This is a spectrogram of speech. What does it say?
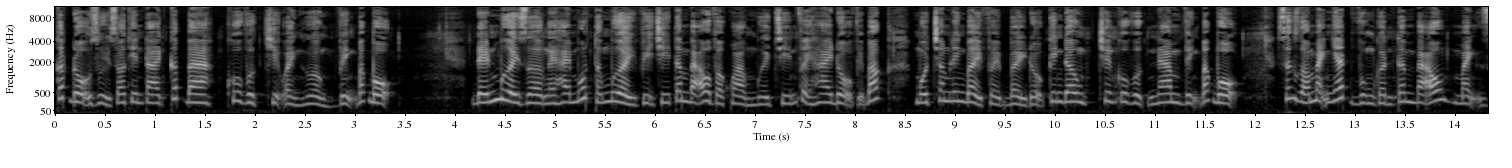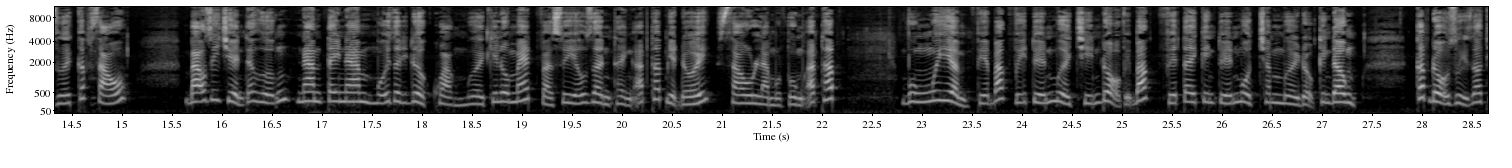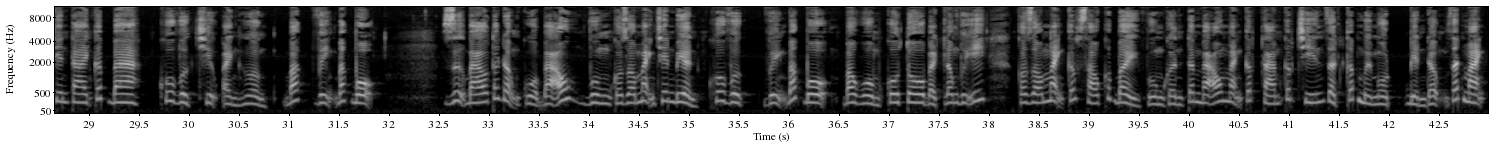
Cấp độ rủi ro thiên tai cấp 3, khu vực chịu ảnh hưởng Vịnh Bắc Bộ. Đến 10 giờ ngày 21 tháng 10, vị trí tâm bão ở vào khoảng 19,2 độ Vĩ Bắc, 107,7 độ Kinh Đông trên khu vực Nam Vịnh Bắc Bộ. Sức gió mạnh nhất vùng gần tâm bão mạnh dưới cấp 6. Bão di chuyển theo hướng Nam Tây Nam mỗi giờ đi được khoảng 10 km và suy yếu dần thành áp thấp nhiệt đới, sau là một vùng áp thấp. Vùng nguy hiểm phía Bắc vĩ tuyến 19 độ Vĩ Bắc, phía Tây kinh tuyến 110 độ Kinh Đông. Cấp độ rủi ro thiên tai cấp 3, khu vực chịu ảnh hưởng Bắc Vịnh Bắc Bộ. Dự báo tác động của bão, vùng có gió mạnh trên biển, khu vực Vịnh Bắc Bộ, bao gồm Cô Tô, Bạch Long Vĩ, có gió mạnh cấp 6, cấp 7, vùng gần tâm bão mạnh cấp 8, cấp 9, giật cấp 11, biển động rất mạnh.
